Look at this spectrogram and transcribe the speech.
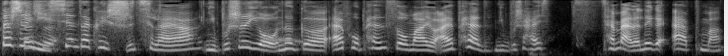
但是你现在可以拾起来啊！你不是有那个 Apple Pencil 吗？有 iPad，你不是还才买了那个 App 吗？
